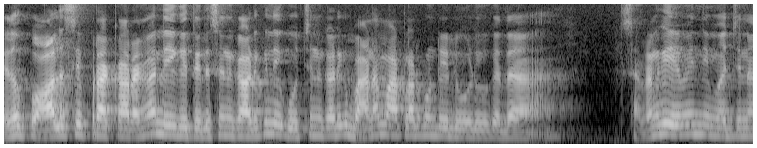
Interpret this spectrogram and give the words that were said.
ఏదో పాలసీ ప్రకారంగా నీకు తెలిసిన కాడికి నీకు వచ్చిన కాడికి బాగానే మాట్లాడుకుంటూ వెళ్ళేవాడివి కదా. సడన్గా ఏమైంది ఈ మధ్యన?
